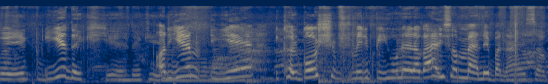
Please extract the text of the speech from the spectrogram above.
तो एक ये देखिए देखिए और ये ये खरगोश मेरी पीहू ने लगाया ये सब मैंने बनाया है सब।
